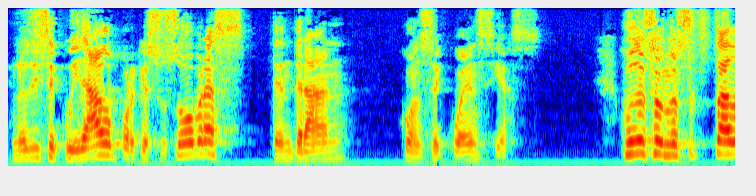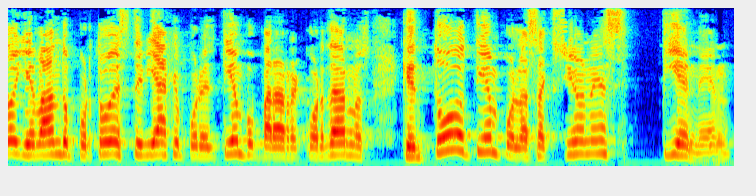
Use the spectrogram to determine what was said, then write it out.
Nos dice, cuidado porque sus obras tendrán consecuencias. Judas nos ha estado llevando por todo este viaje, por el tiempo, para recordarnos que en todo tiempo las acciones tienen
